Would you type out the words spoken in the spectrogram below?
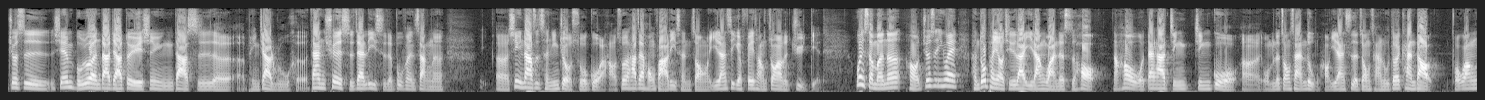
就是先不论大家对于星云大师的评价如何，但确实在历史的部分上呢，呃，星云大师曾经就有说过了，好，说他在弘法历程中宜兰是一个非常重要的据点。为什么呢？好，就是因为很多朋友其实来宜兰玩的时候，然后我带他经经过呃我们的中山路，好，宜兰市的中山路，都会看到佛光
